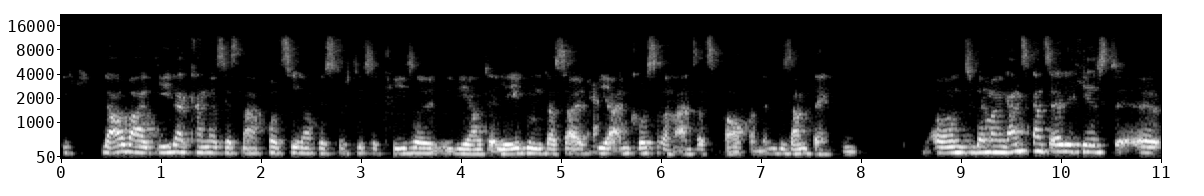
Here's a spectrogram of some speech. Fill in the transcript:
ich glaube halt, jeder kann das jetzt nachvollziehen, auch jetzt durch diese Krise, die wir halt erleben, dass halt ja. wir einen größeren Ansatz brauchen im Gesamtdenken. Und wenn man ganz, ganz ehrlich ist, äh,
